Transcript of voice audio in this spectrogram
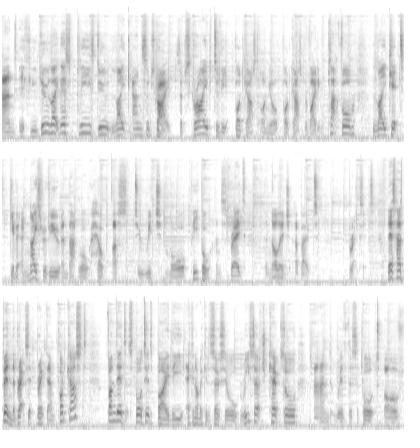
And if you do like this, please do like and subscribe. Subscribe to the podcast on your podcast providing platform, like it, give it a nice review, and that will help us to reach more people and spread the knowledge about Brexit. This has been the Brexit Breakdown podcast, funded, supported by the Economic and Social Research Council, and with the support of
